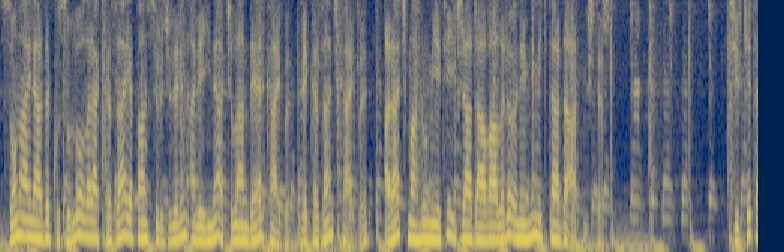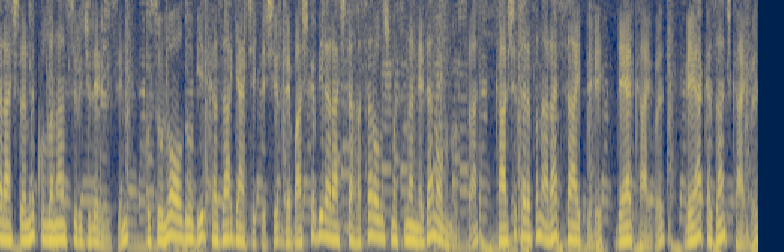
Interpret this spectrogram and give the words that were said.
Son aylarda kusurlu olarak kaza yapan sürücülerin aleyhine açılan değer kaybı ve kazanç kaybı, araç mahrumiyeti icra davaları önemli miktarda artmıştır. Şirket araçlarını kullanan sürücülerimizin, kusurlu olduğu bir kaza gerçekleşir ve başka bir araçta hasar oluşmasına neden olunursa, karşı tarafın araç sahipleri, değer kaybı veya kazanç kaybı,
